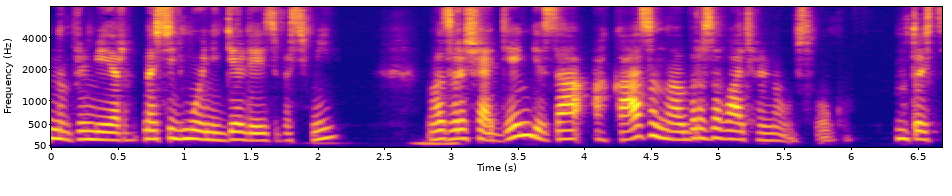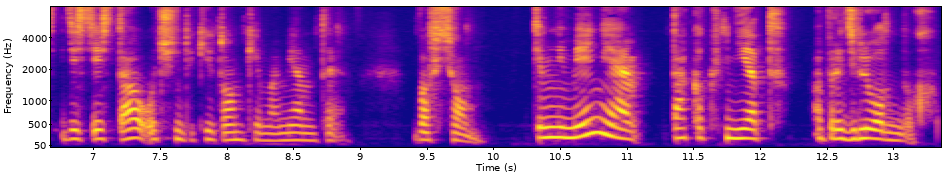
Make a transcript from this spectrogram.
например, на седьмой неделе из восьми, возвращать деньги за оказанную образовательную услугу. Ну, то есть здесь есть, да, очень такие тонкие моменты во всем. Тем не менее, так как нет определенных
